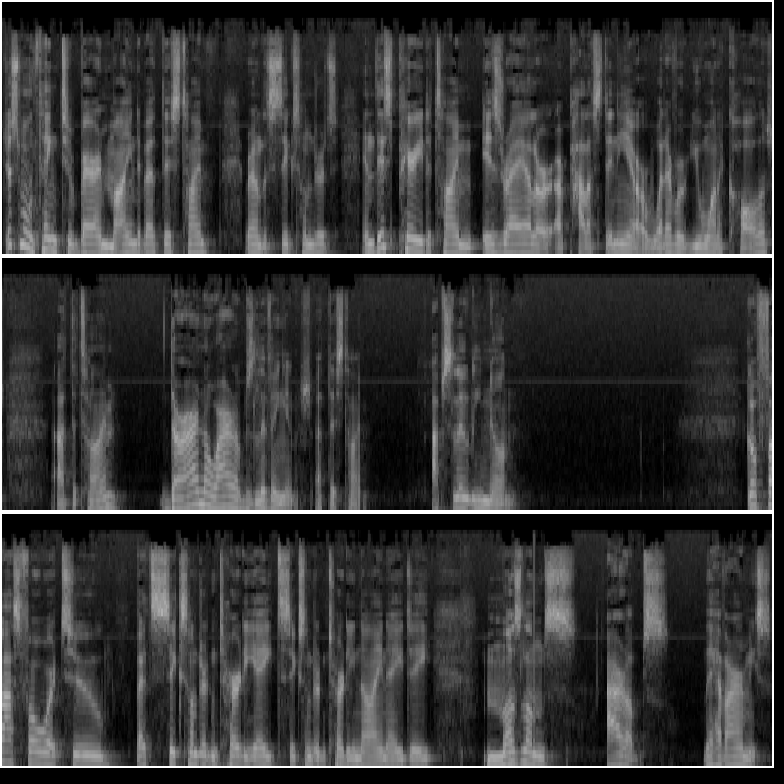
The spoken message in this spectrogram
Just one thing to bear in mind about this time, around the 600s. In this period of time, Israel or, or Palestinian or whatever you want to call it at the time, there are no Arabs living in it at this time. Absolutely none. Go fast forward to about 638, 639 AD. Muslims, Arabs, they have armies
